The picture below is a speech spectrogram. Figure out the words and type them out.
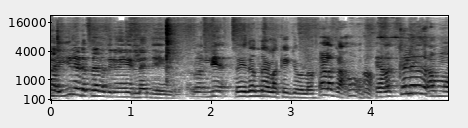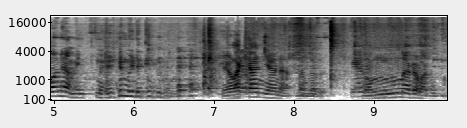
കയ്യിലെടുത്താണ് തിരുമേനി എല്ലാം ചെയ്യുന്നത്. അത് വലിയ ഇതൊന്ന് ഇളക്കിക്കോളൂ. ഇളക്കാം. ഇളക്കൽ ആ മോനാ മി- മിടുക്കുന്നത് ഇളക്കാൻ ഞാനാ നല്ലത് നന്നായിട്ട് ഇളക്കും.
